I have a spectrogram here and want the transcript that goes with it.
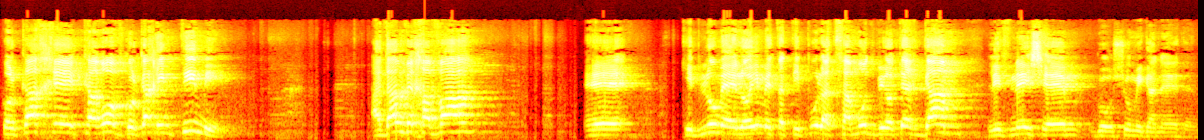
כל כך אה, קרוב, כל כך אינטימי. אדם וחווה קיבלו מאלוהים את הטיפול הצמוד ביותר גם לפני שהם גורשו מגן עדן.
